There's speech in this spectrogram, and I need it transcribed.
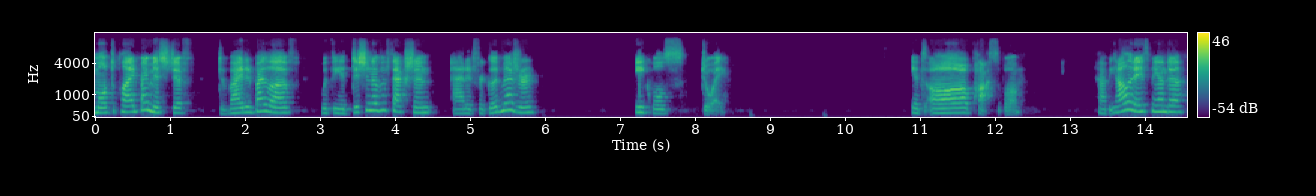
multiplied by mischief, divided by love, with the addition of affection added for good measure, equals joy. It's all possible. Happy holidays, Panda.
